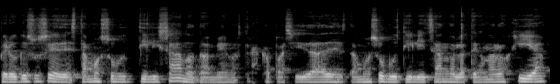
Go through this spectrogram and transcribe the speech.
pero ¿qué sucede? Estamos subutilizando también nuestras capacidades, estamos subutilizando la tecnología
